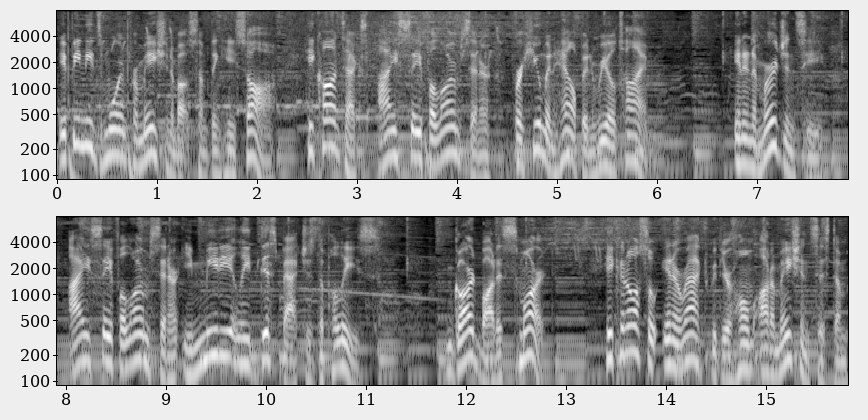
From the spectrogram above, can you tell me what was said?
If he needs more information about something he saw, he contacts iSafe Alarm Center for human help in real time. In an emergency, iSafe Alarm Center immediately dispatches the police. GuardBot is smart. He can also interact with your home automation system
